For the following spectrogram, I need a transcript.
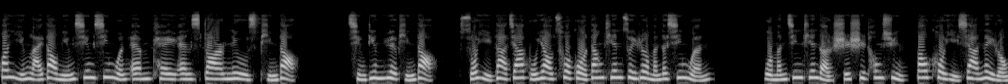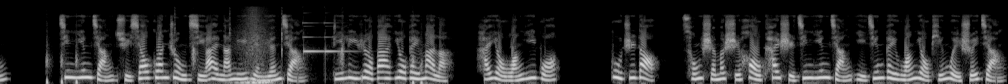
欢迎来到明星新闻 MKN Star News 频道，请订阅频道，所以大家不要错过当天最热门的新闻。我们今天的时事通讯包括以下内容：金鹰奖取消观众喜爱男女演员奖，迪丽热巴又被骂了，还有王一博。不知道从什么时候开始，金鹰奖已经被网友评为水奖，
